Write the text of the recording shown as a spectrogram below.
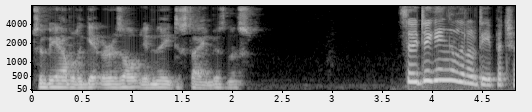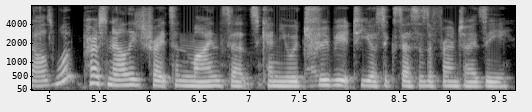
to be able to get the result you need to stay in business. So, digging a little deeper, Charles, what personality traits and mindsets can you attribute to your success as a franchisee?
